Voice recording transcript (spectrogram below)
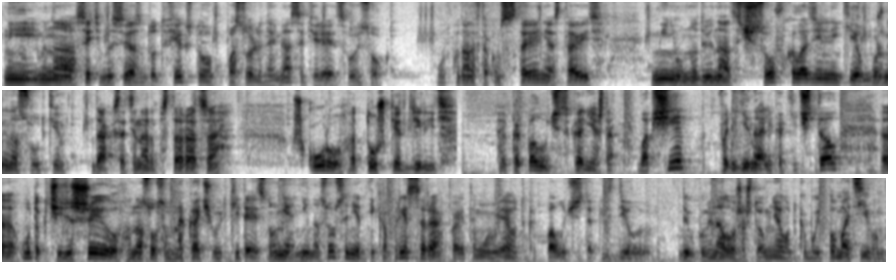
и именно с этим и связан тот эффект, что посоленное мясо теряет свой сок. Вот куда надо в таком состоянии оставить минимум на 12 часов в холодильнике, можно и на сутки. Да, кстати, надо постараться шкуру от тушки отделить. Как получится, конечно. Вообще, в оригинале, как я читал, э, уток через шею насосом накачивают китайцы. Но у меня ни насоса нет, ни компрессора, поэтому я вот как получится, так и сделаю. Да и упоминал уже, что у меня утка будет по мотивам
